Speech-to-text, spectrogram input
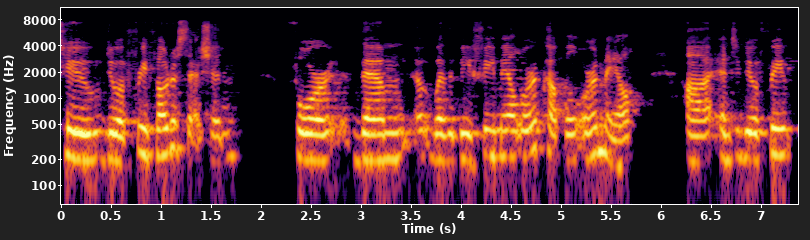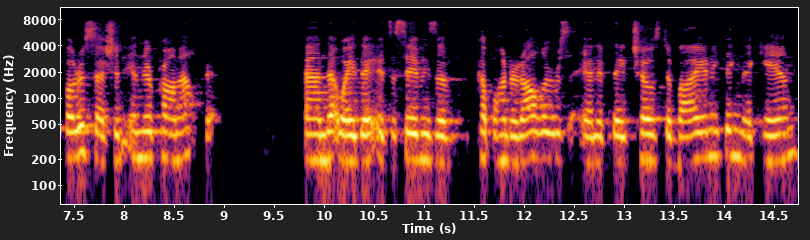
to do a free photo session for them whether it be a female or a couple or a male uh, and to do a free photo session in their prom outfit and that way they, it's a savings of a couple hundred dollars and if they chose to buy anything they can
